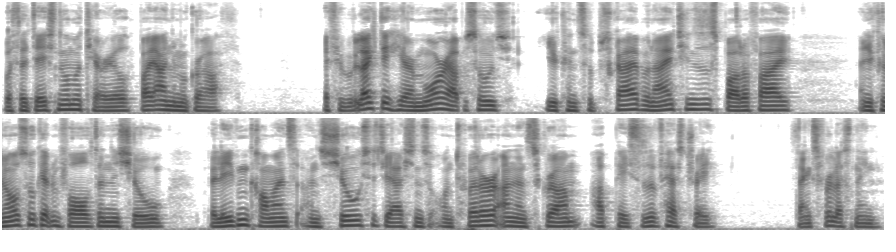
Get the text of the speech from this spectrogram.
with additional material by Anya McGrath. If you would like to hear more episodes, you can subscribe on iTunes and Spotify and you can also get involved in the show by leaving comments and show suggestions on Twitter and Instagram at Pieces of History. Thanks for listening.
